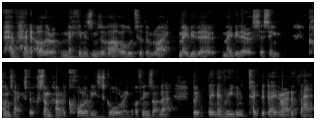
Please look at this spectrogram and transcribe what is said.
have had other mechanisms available to them, like maybe they're maybe they're assessing contacts for some kind of quality scoring or things like that, but they never even take the data out of that,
